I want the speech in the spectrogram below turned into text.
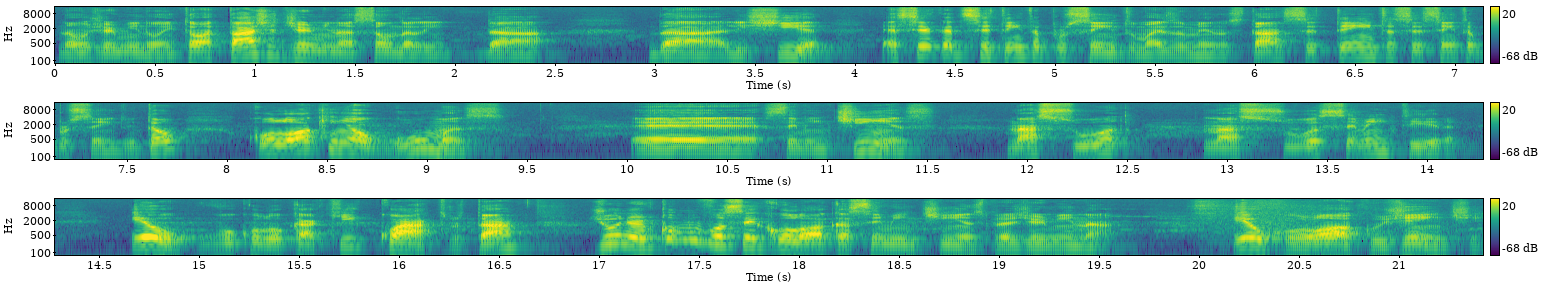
não germinou. Então a taxa de germinação da, da, da lixia é cerca de 70% mais ou menos, tá? 70, 60%. Então coloquem algumas é, sementinhas na sua, na sua sementeira. Eu vou colocar aqui quatro, tá? Júnior, como você coloca as sementinhas para germinar? Eu coloco, gente,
